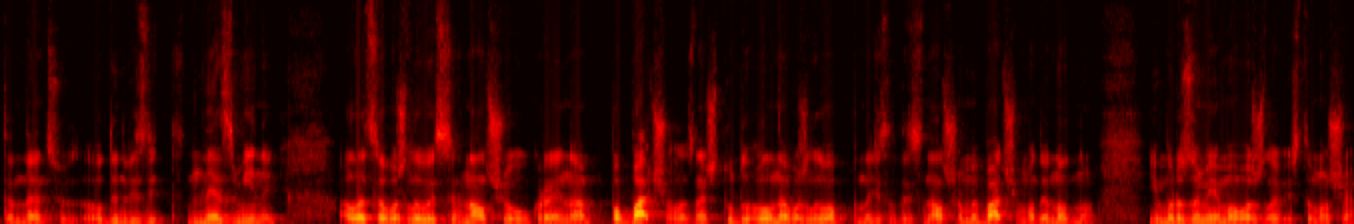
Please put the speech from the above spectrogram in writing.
тенденцію. Один візит не змінить, але це важливий сигнал, що Україна побачила. Знаєш, тут головне важливо надіслати сигнал, що ми бачимо один одного і ми розуміємо важливість, тому що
